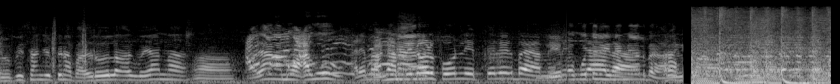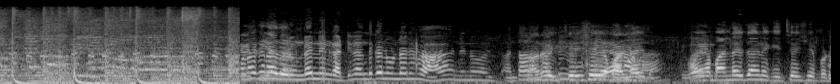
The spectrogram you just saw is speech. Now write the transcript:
చూపిస్తాను చెప్పిన పది రోజులు ఆగిపోయా అన్న. ఆ. అదే నువ్వు ఆగు. ఫోన్ లేకపోతే నేనేం ఉండను నేను కట్టినందుకని ఉండను నేను అంత సరే కట్టి ఇచ్చేసి బండి అయితే. ఆయనకి ఇచ్చేసి ఇప్పుడు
